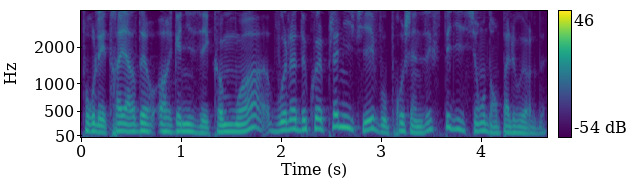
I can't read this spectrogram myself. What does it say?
Pour les tryharders organisés comme moi, voilà de quoi planifier vos prochaines expéditions dans Palworld.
